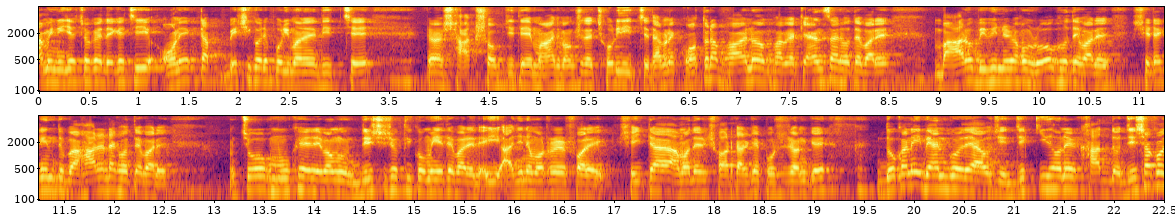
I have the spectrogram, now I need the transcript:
আমি নিজের চোখে দেখেছি অনেকটা বেশি করে পরিমাণে দিচ্ছে। শাক সবজিতে, মাছ, মাংসতে ছড়িয়ে দিচ্ছে। তার মানে কতটা ভয়ানকভাবে ক্যান্সার হতে পারে বা আরও বিভিন্ন রকম রোগ হতে পারে, সেটা কিন্তু বা হার্ট অ্যাটাক হতে পারে, চোখ, মুখের এবং দৃষ্টিশক্তি কমে যেতে পারে এই আজিনা মটরের ফলে। সেইটা আমাদের সরকারকে, প্রশাসনকে দোকানেই ব্যান করে দেওয়া উচিত যে কী ধরনের খাদ্য, যে সকল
